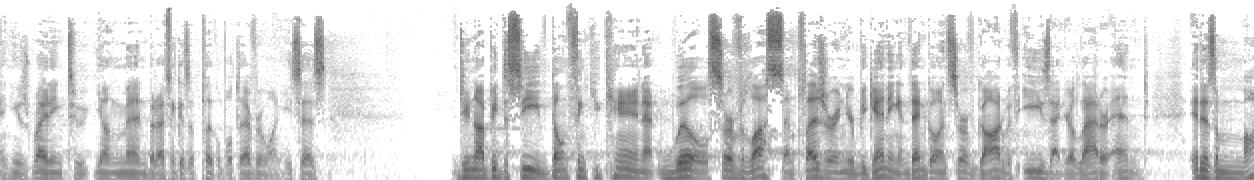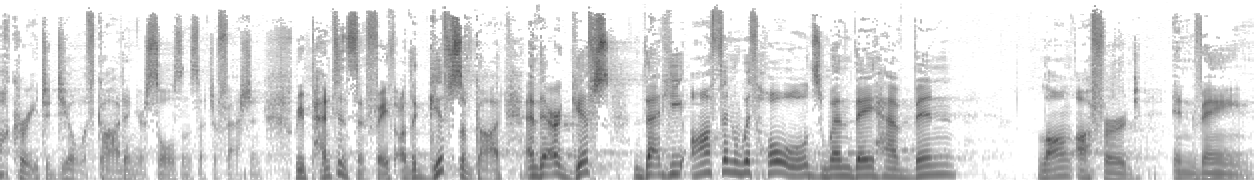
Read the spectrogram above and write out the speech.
and he was writing to young men, but I think it's applicable to everyone. He says, Do not be deceived. Don't think you can at will serve lust and pleasure in your beginning and then go and serve God with ease at your latter end. It is a mockery to deal with God and your souls in such a fashion. Repentance and faith are the gifts of God, and there are gifts that He often withholds when they have been long offered in vain.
